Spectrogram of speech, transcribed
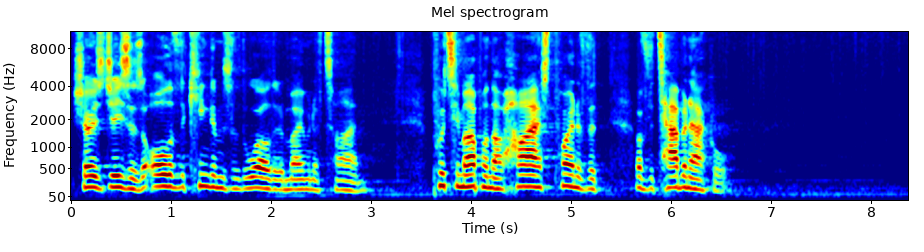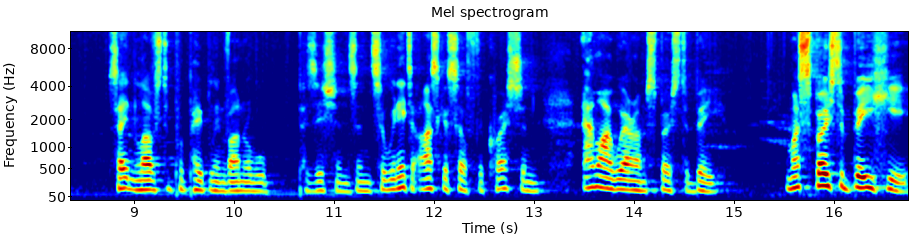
shows Jesus all of the kingdoms of the world at a moment of time, puts him up on the highest point of the, of the tabernacle. Satan loves to put people in vulnerable positions. And so we need to ask ourselves the question Am I where I'm supposed to be? Am I supposed to be here?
